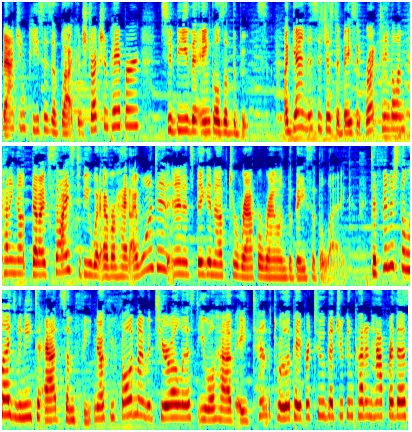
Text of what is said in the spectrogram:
matching pieces of black construction paper to be the ankles of the boots. Again, this is just a basic rectangle I'm cutting out that I've sized to be whatever height I wanted and it's big enough to wrap around the base of the leg. To finish the legs, we need to add some feet. Now, if you followed my material list, you will have a 10th toilet paper tube that you can cut in half for this.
